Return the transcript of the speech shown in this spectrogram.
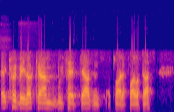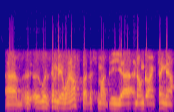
it could be. Look, um, we've had thousands apply to fly with us. Um, it, it, was going to be a one-off, but this might be uh, an ongoing thing now.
